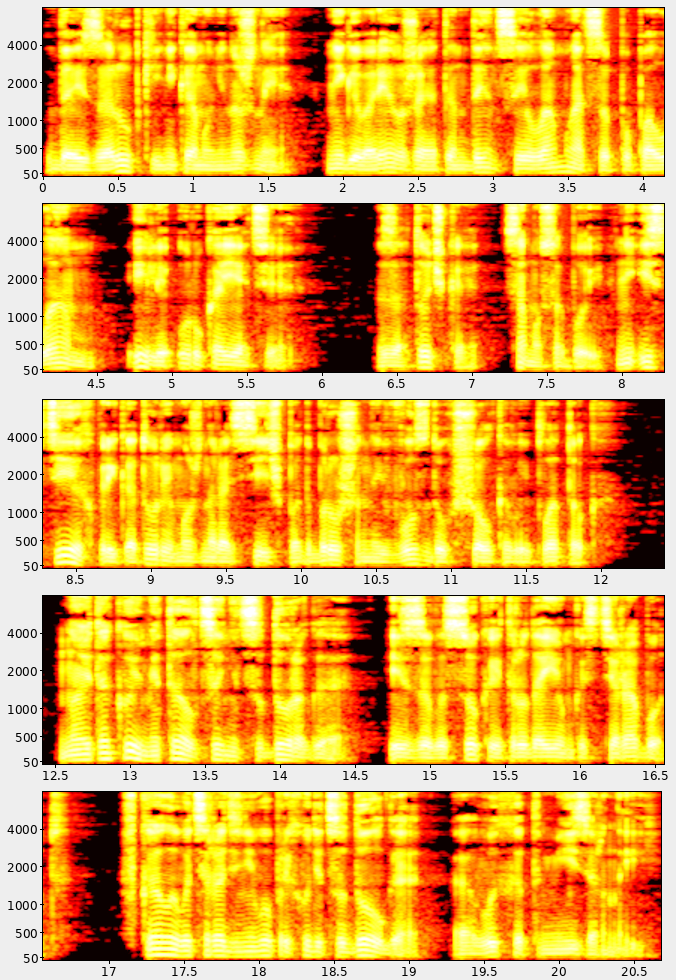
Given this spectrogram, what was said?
Да и зарубки никому не нужны, не говоря уже о тенденции ломаться пополам или у рукояти. Заточка, само собой, не из тех, при которой можно рассечь подброшенный в воздух шелковый платок. Но и такой металл ценится дорого из-за высокой трудоемкости работ. Вкалывать ради него приходится долго, а выход мизерный.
